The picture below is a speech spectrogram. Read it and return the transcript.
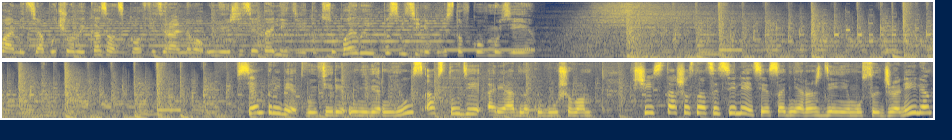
Памяти об ученой Казанского федерального университета Лидии Таксубаевой посвятили выставку в музее. Всем привет! В эфире «Univer News», а в студии Ариадна Кугушева. В честь 116-летия со дня рождения Мусы Джалиля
